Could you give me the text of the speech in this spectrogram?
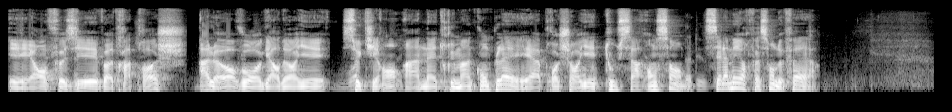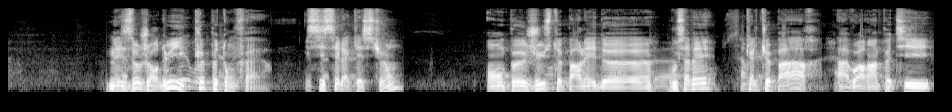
et en faisiez votre approche, alors vous regarderiez ce qui rend un être humain complet et approcheriez tout ça ensemble. C'est la meilleure façon de faire. Mais aujourd'hui, que peut-on faire? Si c'est la question, on peut juste parler de... Vous savez, quelque part, avoir un petit...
